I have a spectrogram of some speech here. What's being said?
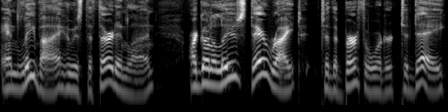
and Levi, who is the third in line, are going to lose their right to the birth order today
